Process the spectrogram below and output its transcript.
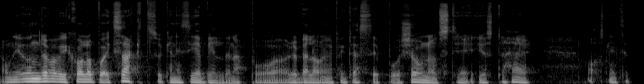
Om ni undrar vad vi kollar på exakt så kan ni se bilderna på rebellradion.se på show notes till just det här avsnittet.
